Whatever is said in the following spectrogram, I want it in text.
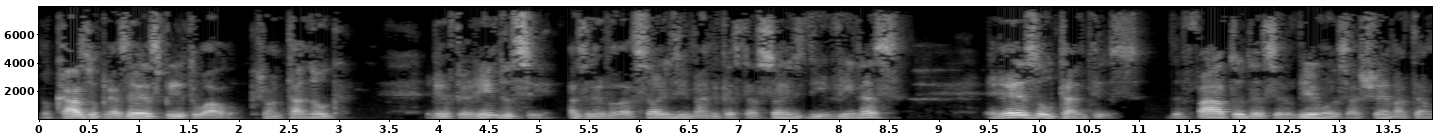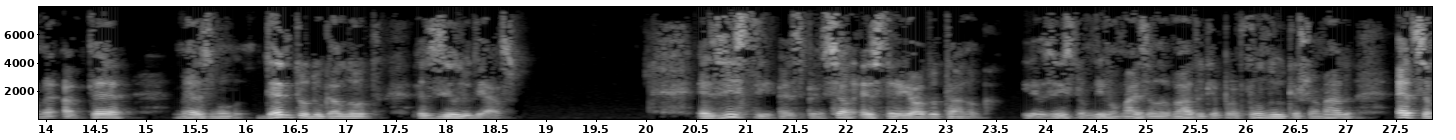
No caso, prazer espiritual, que Tanug, referindo-se às revelações e manifestações divinas resultantes de fato de servirmos a Hashem até, até mesmo dentro do galut, exílio de asma. Existe a expansão exterior do Tanuk e existe um nível mais elevado que é profundo, que é chamado Etzem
